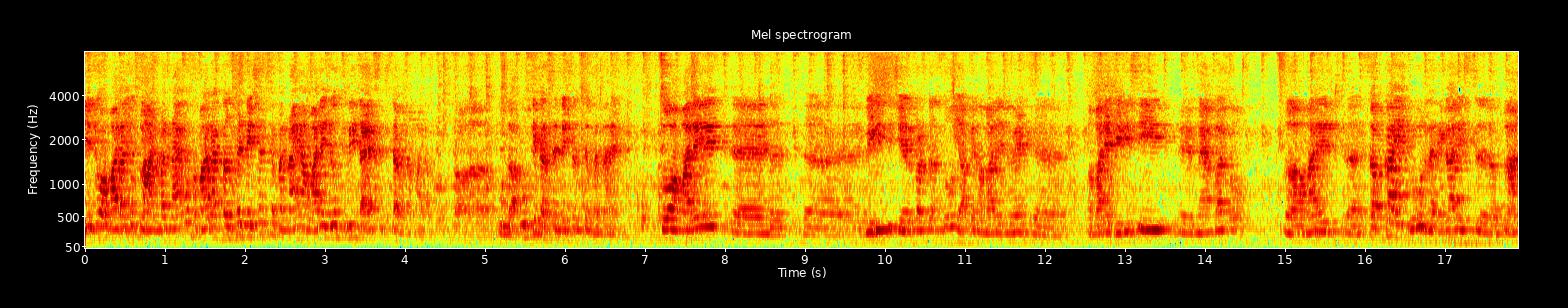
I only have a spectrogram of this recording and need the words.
ये जो हमारा जो प्लान बनना है, वो हमारा कंसल्टेशन से बनना है। हमारे जो थ्री टायर सिस्टम है हमारा। पूरा। उसके कंसल्टेशन से बनना है। तो हमारे बीडीसी चेयरपर्सन हो या फिर हमारे जो है हमारे डीडीसी मेंबर हो तो हमारे सबका एक रोल रहेगा इस प्लान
